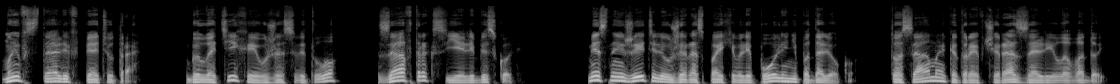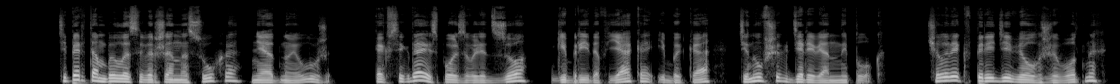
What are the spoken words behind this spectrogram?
Мы встали в 5 утра. Было тихо и уже светло, завтрак съели без кофе. Местные жители уже распахивали поле неподалеку, то самое, которое вчера залило водой. Теперь там было совершенно сухо, ни одной лужи. Как всегда, использовали дзо, гибридов яка и быка, тянувших деревянный плуг. Человек впереди вел животных,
